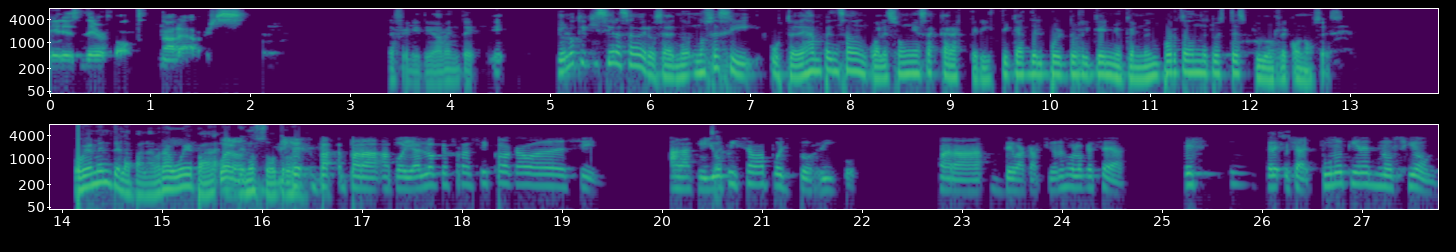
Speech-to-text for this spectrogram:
it is their fault, not ours. Definitivamente. Eh, yo lo que quisiera saber, o sea, no, sé si ustedes han pensado en cuáles son esas características del puertorriqueño que no importa dónde tú estés, tú los reconoces. Obviamente la palabra huepa es de nosotros. para apoyar lo que Francisco acaba de decir, a la que yo pisaba Puerto Rico para de vacaciones o lo que sea, es o sea, tú no tienes noción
